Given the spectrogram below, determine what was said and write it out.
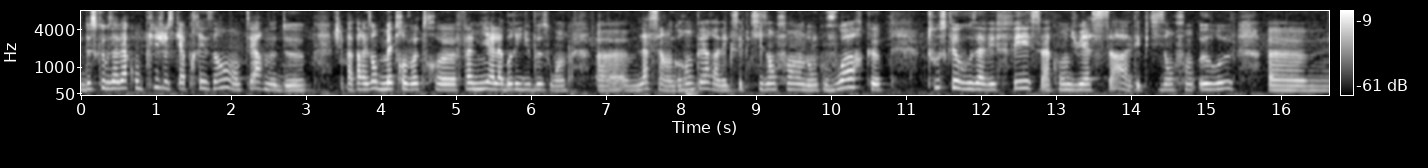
ce que vous avez accompli jusqu'à présent en termes de, je sais pas, par exemple, mettre votre famille à l'abri du besoin. Euh, là, c'est un grand-père avec ses petits-enfants, donc voir que tout ce que vous avez fait, ça a conduit à ça, à des petits-enfants heureux. Euh,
